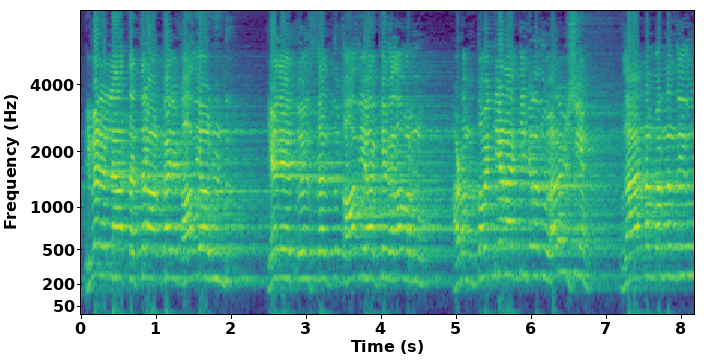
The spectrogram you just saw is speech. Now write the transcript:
വിവരമില്ലാത്ത എത്ര ആൾക്കാർ കാതിയാവുന്നുണ്ട് ഏതേതൊരു സ്ഥലത്ത് കാതിയാക്കിയ കഥ പറഞ്ഞു. അവിടെ മുത്തവല്യാണാക്കിയിരിക്കുന്നത് വേറെ വിഷയം. ഉദാഹരണം പറഞ്ഞെന്ത് ചെയ്തു?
